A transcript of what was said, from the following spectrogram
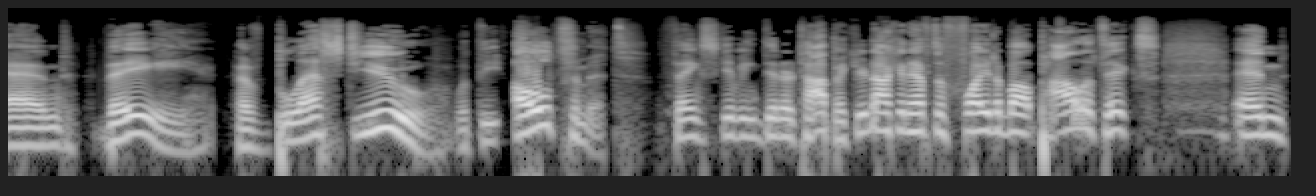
And they have blessed you with the ultimate Thanksgiving dinner topic. You're not going to have to fight about politics and,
